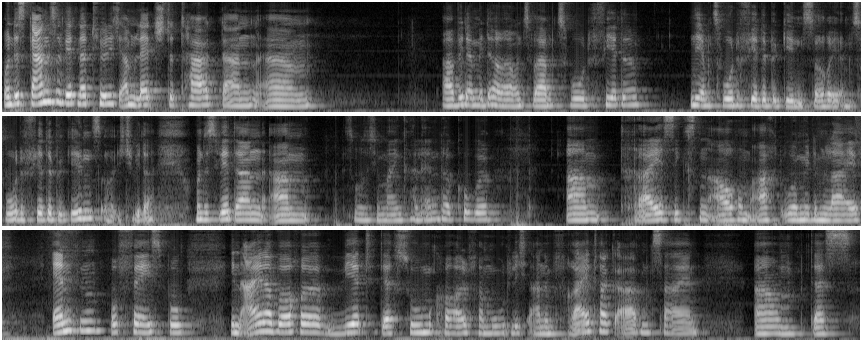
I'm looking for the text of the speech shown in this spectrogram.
Und das Ganze wird natürlich am letzten Tag dann ähm, auch wieder mit der, und zwar am 2.4., nee, am 2.4. beginnt, sorry, am 2.4. beginnt, so ich wieder. Und es wird dann am, jetzt muss ich in meinen Kalender gucken, am 30. auch um 8 Uhr mit dem Live enden auf Facebook. In einer Woche wird der Zoom-Call vermutlich an einem Freitagabend sein. Ähm, das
